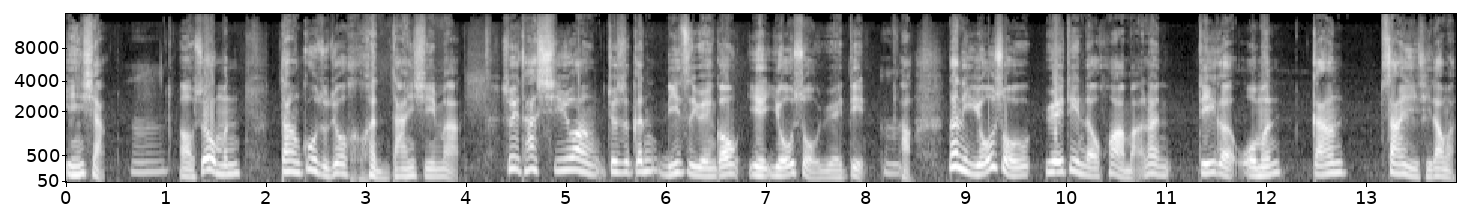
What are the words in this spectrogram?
影响？嗯，哦，所以我们。当然，雇主就很担心嘛，所以他希望就是跟离职员工也有所约定。好，那你有所约定的话嘛，那第一个我们刚刚上一集提到嘛，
